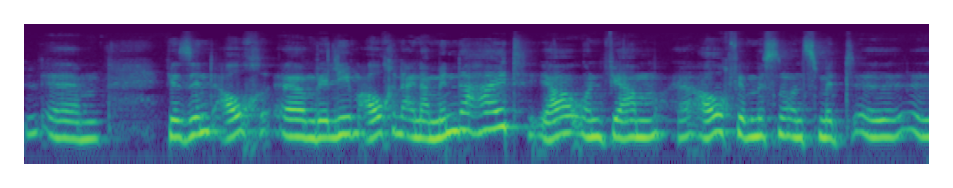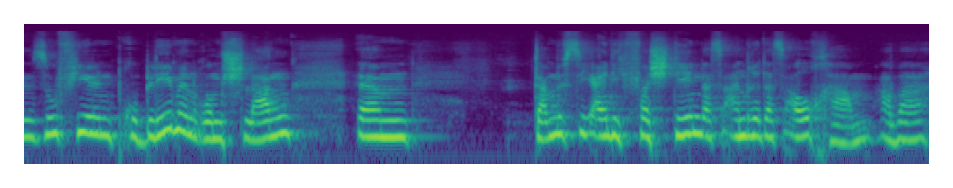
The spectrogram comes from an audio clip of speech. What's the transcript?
ähm, wir sind auch, äh, wir leben auch in einer Minderheit, ja, und wir haben äh, auch, wir müssen uns mit äh, so vielen Problemen rumschlagen. Ähm, da müsste ich eigentlich verstehen, dass andere das auch haben, aber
